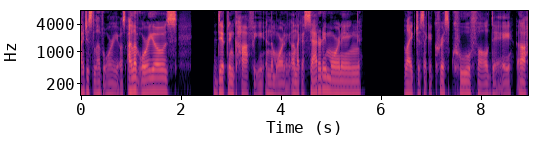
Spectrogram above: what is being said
I just love Oreos. I love Oreos dipped in coffee in the morning on like a Saturday morning, like just like a crisp, cool fall day. Ugh,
